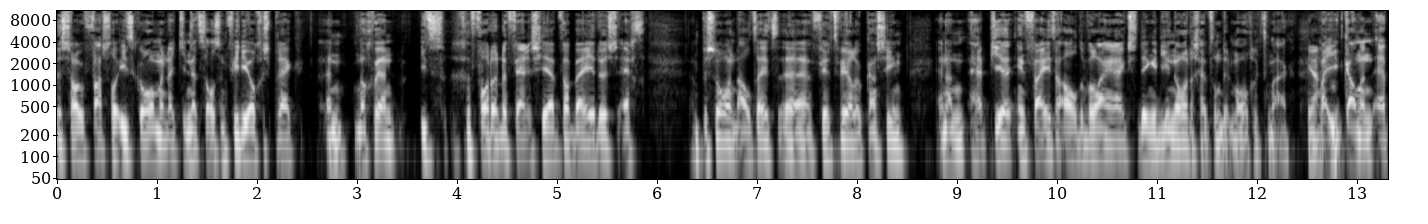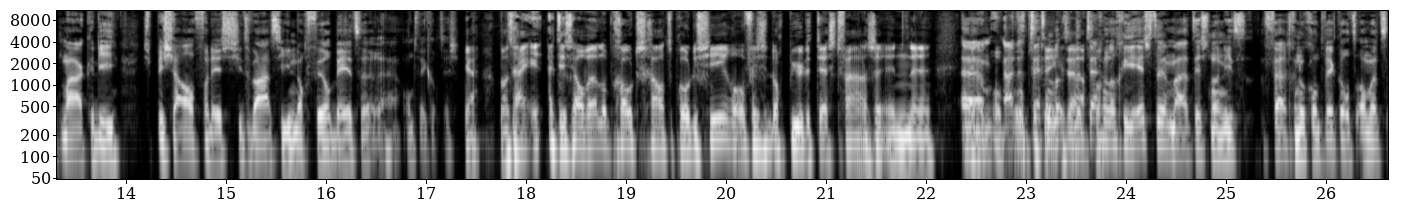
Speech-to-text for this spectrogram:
er zou vast wel iets komen dat je net zoals een videogesprek... een nog weer een iets gevorderde versie hebt... waarbij je dus echt een persoon altijd uh, virtueel ook kan zien. En dan heb je in feite al de belangrijkste dingen die je nodig hebt om dit mogelijk te maken. Ja. Maar je kan een app maken die speciaal voor deze situatie nog veel beter uh, ontwikkeld is. Ja, want hij, het is al wel op grote schaal te produceren of is het nog puur de testfase en, uh, en op, nou, de, op technolo de, de, technologie is er, maar het is nog niet ver genoeg ontwikkeld om het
